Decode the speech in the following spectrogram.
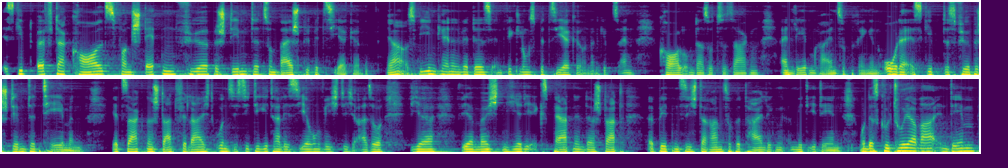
es gibt öfter Calls von Städten für bestimmte zum Beispiel Bezirke. Ja, aus Wien kennen wir das, Entwicklungsbezirke und dann gibt es einen Call, um da sozusagen ein Leben reinzubringen. Oder es gibt es für bestimmte Themen. Jetzt sagt eine Stadt vielleicht, uns ist die Digitalisierung wichtig, also wir, wir möchten hier die Experten in der Stadt äh, bitten, sich daran zu beteiligen mit Ideen. Und das Kulturjahr war in dem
